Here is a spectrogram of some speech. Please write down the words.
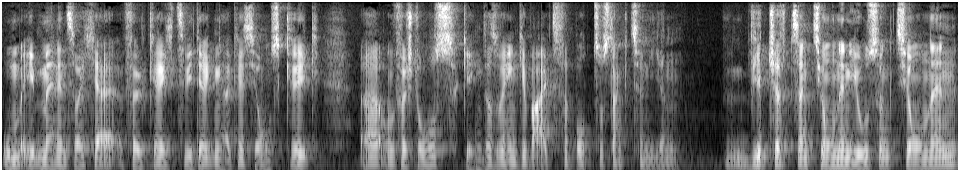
um eben einen solcher völkerrechtswidrigen Aggressionskrieg äh, und Verstoß gegen das UN-Gewaltverbot zu sanktionieren. Wirtschaftssanktionen, EU-Sanktionen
